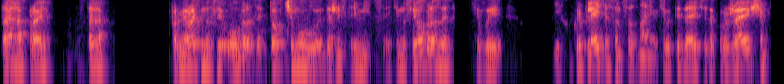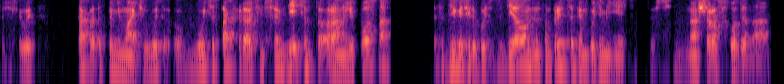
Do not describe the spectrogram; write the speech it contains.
правильно, правильно формировать мысли-образы, то, к чему вы должны стремиться. Эти мысли-образы, если вы их укрепляете в своем сознании, если вы передаете это окружающим, то есть если вы так это понимаете, вы будете, будете так передавать им своим детям, то рано или поздно этот двигатель будет сделан, и на этом принципе мы будем ездить. То есть наши расходы на,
